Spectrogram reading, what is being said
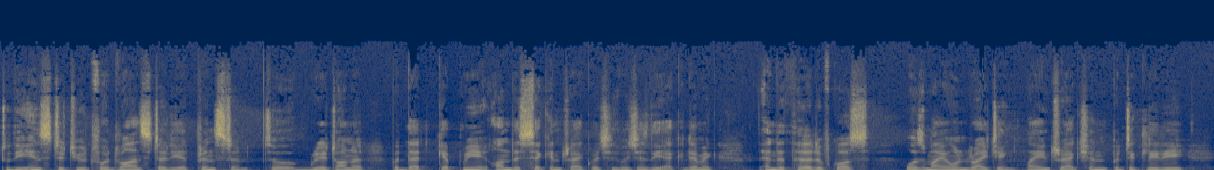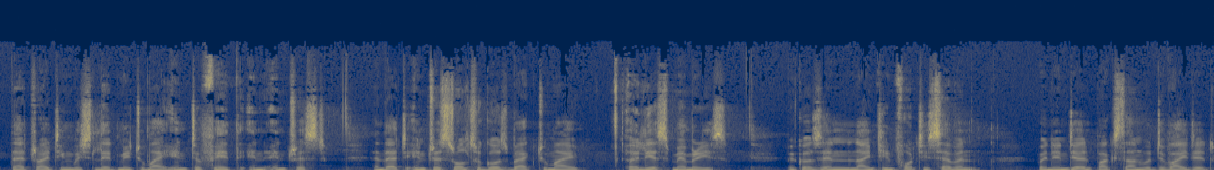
to the Institute for Advanced Study at Princeton. So, great honor. But that kept me on the second track, which, which is the academic. And the third, of course, was my own writing, my interaction, particularly that writing which led me to my interfaith in interest. And that interest also goes back to my earliest memories, because in 1947, when India and Pakistan were divided,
